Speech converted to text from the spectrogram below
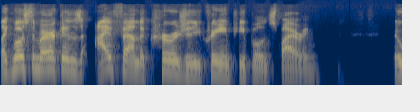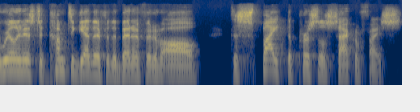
Like most Americans, I've found the courage of the Ukrainian people inspiring. Their willingness to come together for the benefit of all, despite the personal sacrifice.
